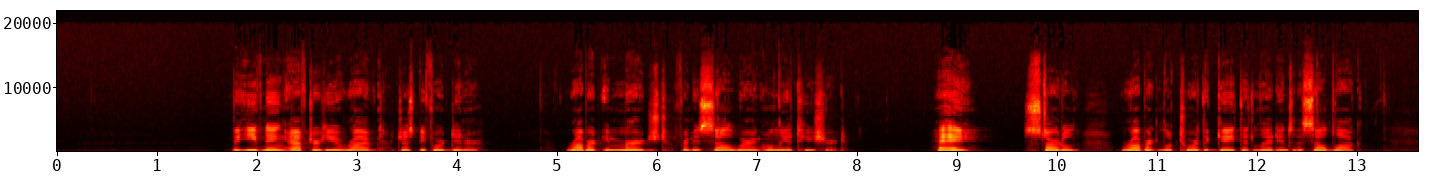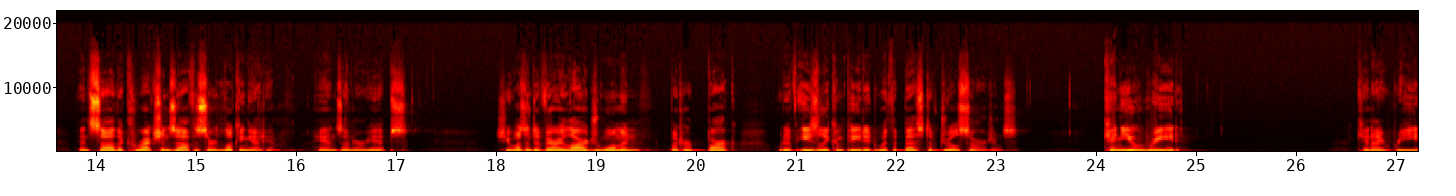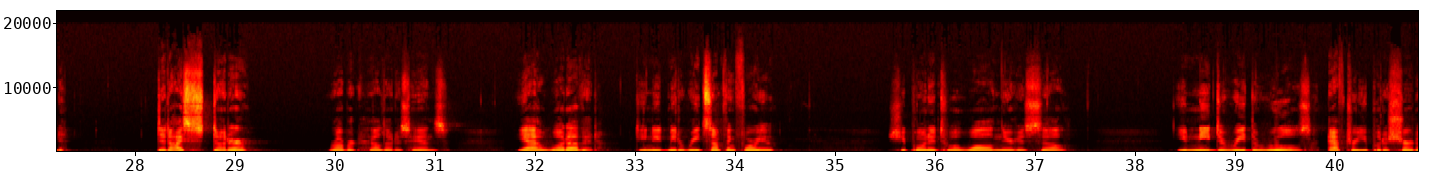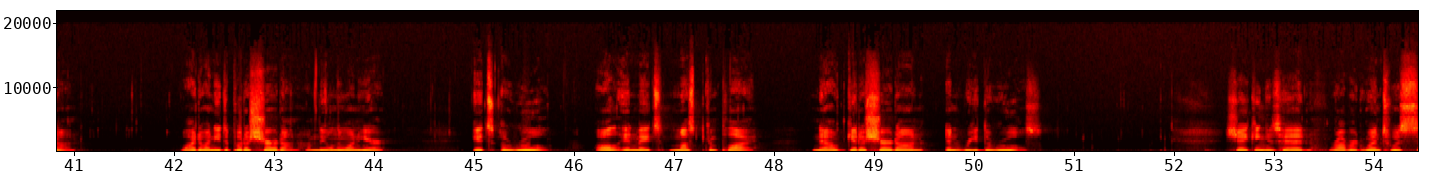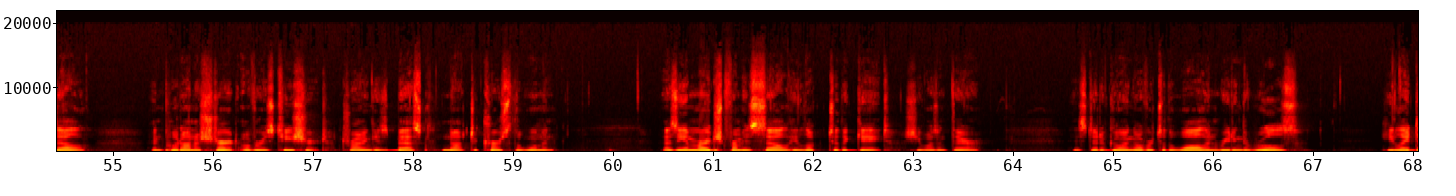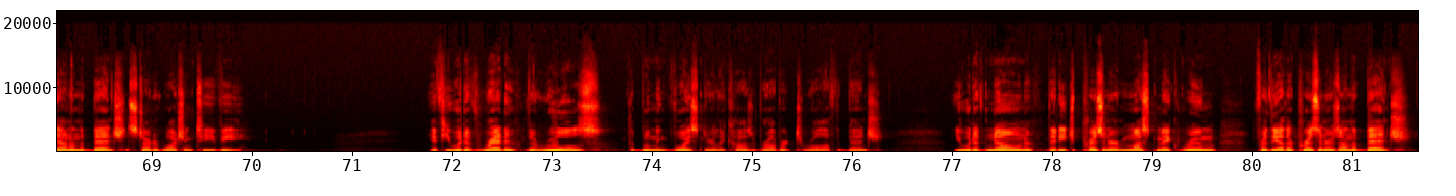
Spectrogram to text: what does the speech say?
The evening after he arrived, just before dinner, Robert emerged from his cell wearing only a t shirt. Hey! Startled, Robert looked toward the gate that led into the cell block and saw the corrections officer looking at him, hands on her hips. She wasn't a very large woman, but her bark would have easily competed with the best of drill sergeants. Can you read? Can I read? Did I stutter? Robert held out his hands. Yeah, what of it? Do you need me to read something for you? She pointed to a wall near his cell. You need to read the rules after you put a shirt on. Why do I need to put a shirt on? I'm the only one here. It's a rule. All inmates must comply. Now get a shirt on and read the rules. Shaking his head, Robert went to his cell and put on a shirt over his t shirt, trying his best not to curse the woman. As he emerged from his cell, he looked to the gate. She wasn't there. Instead of going over to the wall and reading the rules, he laid down on the bench and started watching TV. If you would have read the rules, the booming voice nearly caused Robert to roll off the bench, you would have known that each prisoner must make room for the other prisoners on the bench.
